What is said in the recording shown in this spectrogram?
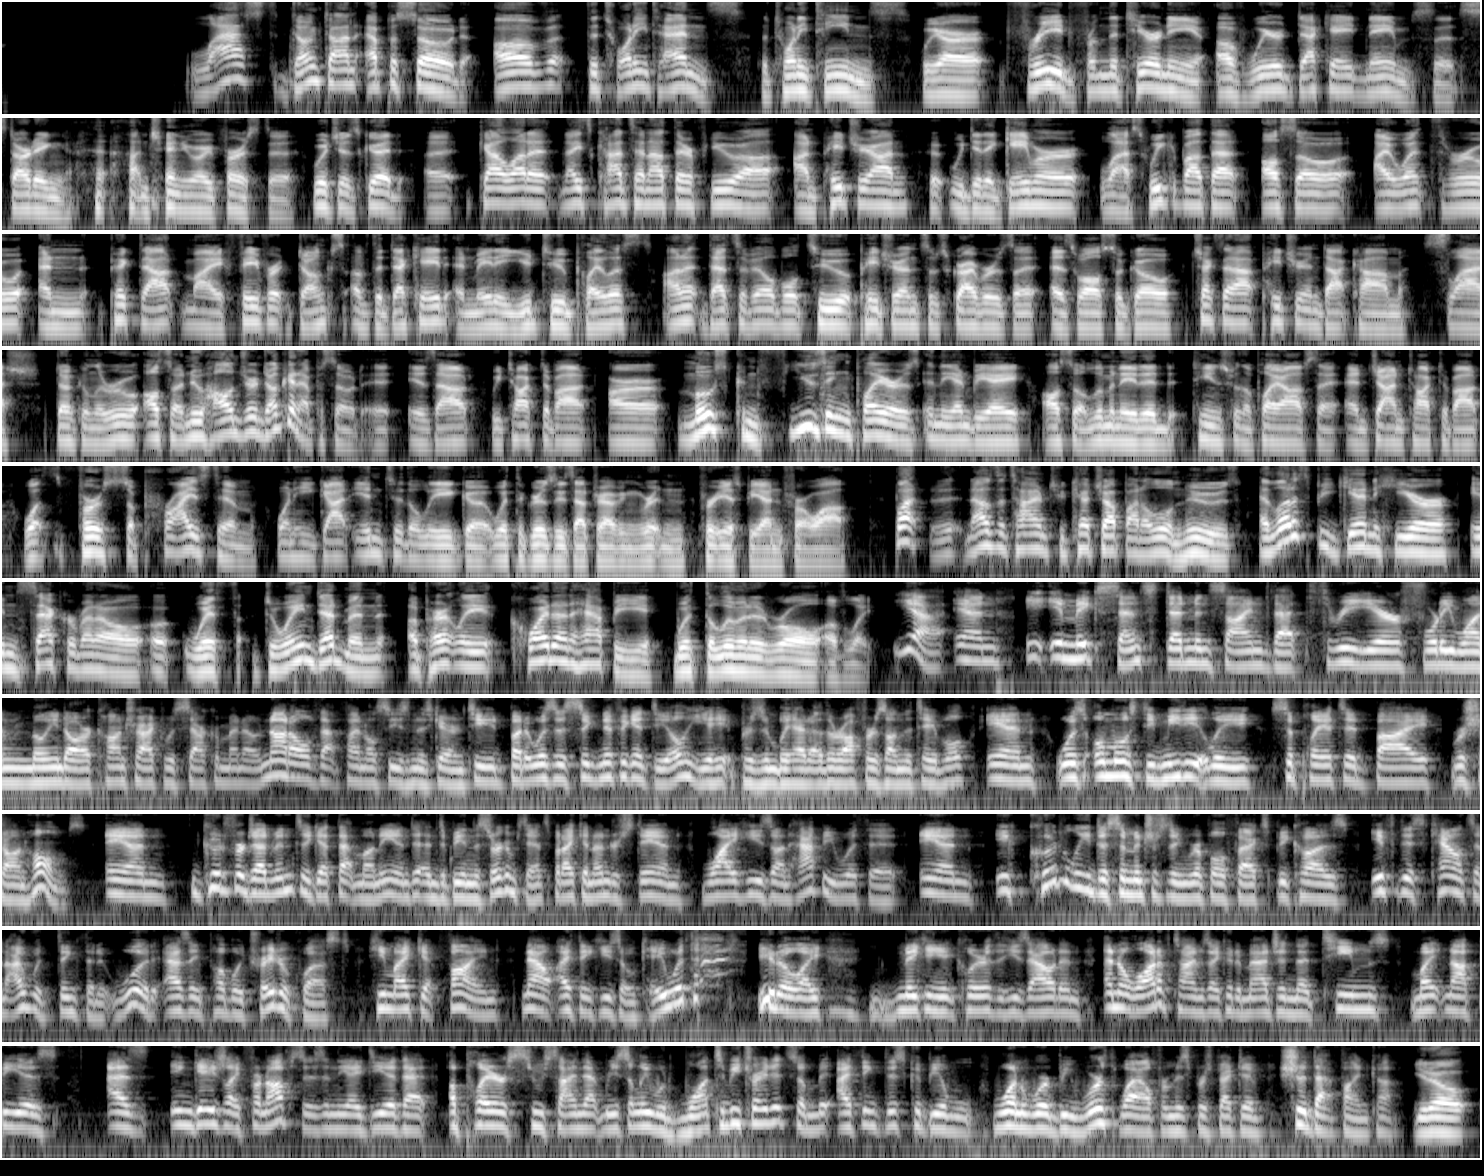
Last Dunc'd On episode of the 2010s, the 20 teens. We are freed from the tyranny of weird decade names uh, starting on January 1st, uh, which is good. Uh, got a lot of nice content out there for you uh, on Patreon. We did a gamer last week about that. Also, I went through and picked out my favorite dunks of the decade and made a YouTube playlist on it. That's available to Patreon subscribers uh, as well. So go check that out, patreon.com slash Duncan LaRue. Also, a new Hollinger and Duncan episode is out. We talked about our most confusing players in the NBA, also eliminated teams from the playoffs. And John talked about what first surprised him when he got into the league uh, with the Grizzlies after having written for ESPN for a while. But now's the time to catch up on a little news. And let us begin here in Sacramento uh, with Dewayne Dedmon apparently quite unhappy with the limited role of late. Yeah, and it, it, makes sense. Dedmon signed that three year, $41 million contract with Sacramento. Not all of that final season is guaranteed, but it was a significant deal. He presumably had other offers on the table and was almost immediately supplanted by Richaun Holmes. And good for Dedmon to get that money and, and to be in the circumstance, but I can understand why he's unhappy with it. And it could lead to some interesting ripple effects because if this counts, and I would think that it would, as a public trade request, he might get fined. Now, I think he's okay with that. you know, like making it clear that he's out and and a lot of times I could imagine that teams might not be as as engaged like front offices in the idea that a player who signed that recently would want to be traded. So I think this could be a one word be worthwhile from his perspective should that fine come. You know,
